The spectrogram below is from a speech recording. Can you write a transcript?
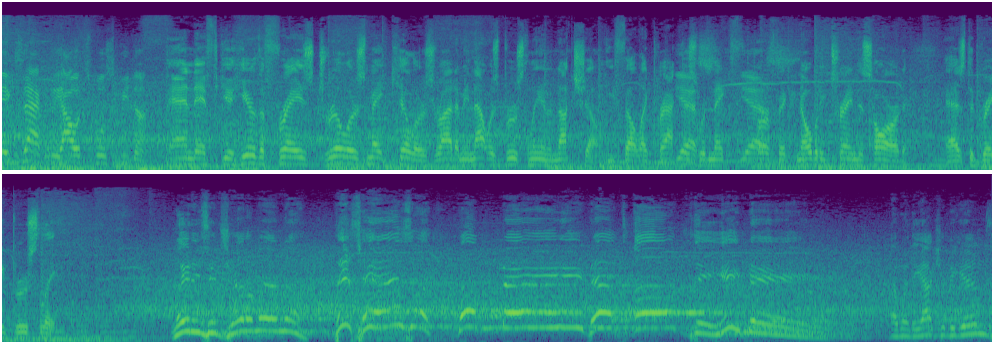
exactly how it's supposed to be done. And if you hear the phrase drillers make killers, right? I mean, that was Bruce Lee in a nutshell. He felt like practice Yes, would make yes. perfect. Nobody trained as hard as the great Bruce Lee. Ladies and gentlemen, this is the main event of the evening. And when the action begins,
